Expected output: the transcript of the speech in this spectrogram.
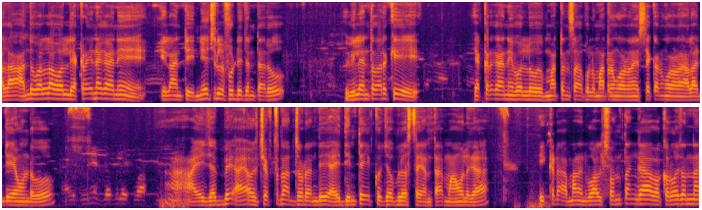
అలా అందువల్ల వాళ్ళు ఎక్కడైనా కానీ ఇలాంటి నేచురల్ ఫుడ్ తింటారు. వీళ్ళంతవరకు ఎక్కడ కానీ వాళ్ళు మటన్ షాపులు మటన్ కూడా చికెన్ కూడా అలాంటివి ఏమి ఉండవు. అవి జబ్బి చెప్తున్నారు చూడండి అవి తింటే ఎక్కువ జబ్బులు వస్తాయంట మామూలుగా. ఇక్కడ మన వాళ్ళు సొంతంగా ఒక రోజన్నా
